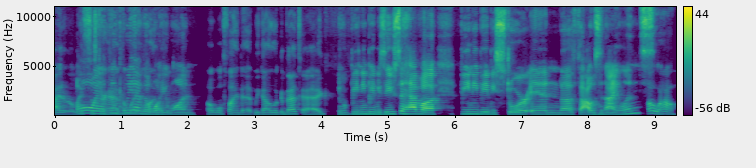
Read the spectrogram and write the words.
I don't know. My oh, sister I had think the we white had the one. white one. Oh, we'll find it. We gotta look at that tag. Beanie Babies. They used to have a Beanie Baby store in uh, Thousand Islands. Oh wow.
